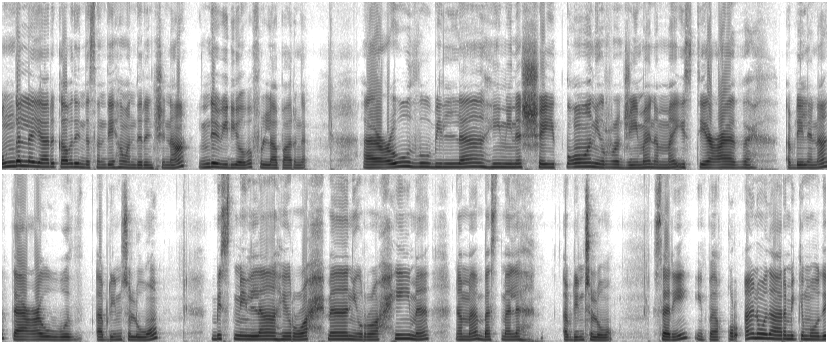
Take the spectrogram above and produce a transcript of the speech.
உங்களில் யாருக்காவது இந்த சந்தேகம் வந்துருந்துச்சுன்னா இந்த வீடியோவை ஃபுல்லாக பாருங்கள் அழுது பில்லாஹி மினஷ் ஷைத்தானிர் ரஜீமை நம்ம இஸ்தியாத அப்படி இல்லைன்னா தவுத் அப்படின்னு சொல்லுவோம். பிஸ்மில்லாஹிர் ரஹ்மானிர் ரஹீமை நம்ம பஸ்மல அப்படின்னு சொல்லுவோம். சரி இப்போ குர்ஆன் ஓத ஆரம்பிக்கும் போது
